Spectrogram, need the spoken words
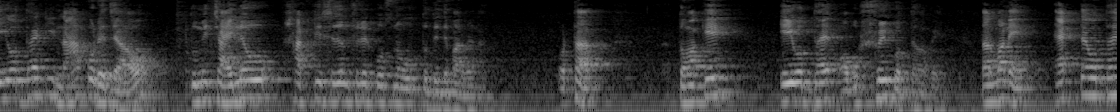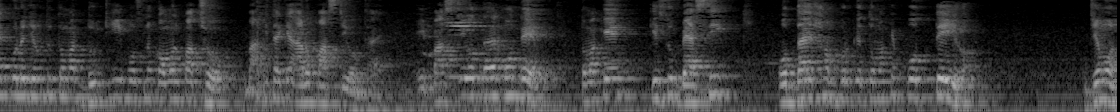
এই অধ্যায়টি না করে যাও, তুমি চাইলেও ষাটটি সৃজনশীলের প্রশ্ন উত্তর দিতে পারবে না। অর্থাৎ তোমাকে এই অধ্যায় অবশ্যই করতে হবে। তার মানে একটা অধ্যায় করে যেহেতু তোমার দুইটি প্রশ্ন কমন পাচ্ছ, বাকি থাকে আরও পাঁচটি অধ্যায়। এই পাঁচটি অধ্যায়ের মধ্যে তোমাকে কিছু বেসিক অধ্যায় সম্পর্কে তোমাকে পড়তেই হবে। যেমন,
